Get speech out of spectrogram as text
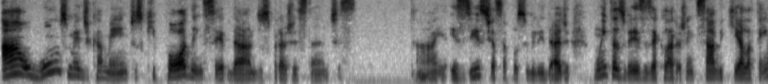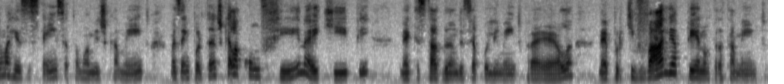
Há alguns medicamentos que podem ser dados para gestantes. Tá? Existe essa possibilidade. Muitas vezes, é claro, a gente sabe que ela tem uma resistência a tomar medicamento, mas é importante que ela confie na equipe né, que está dando esse acolhimento para ela, né, porque vale a pena o tratamento.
